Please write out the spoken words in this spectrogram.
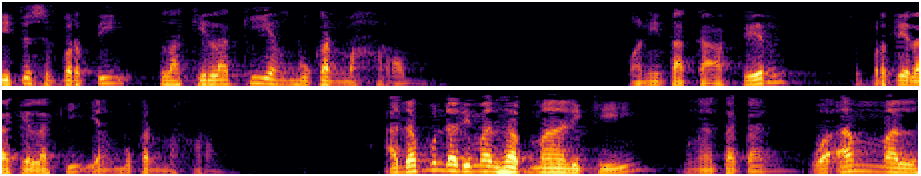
itu seperti laki-laki yang bukan mahram. Wanita kafir seperti laki-laki yang bukan mahram. Adapun dari madhab Maliki mengatakan wa ammal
